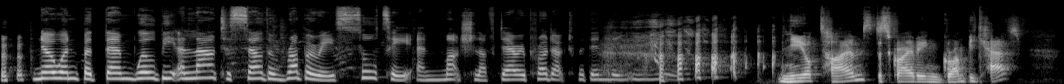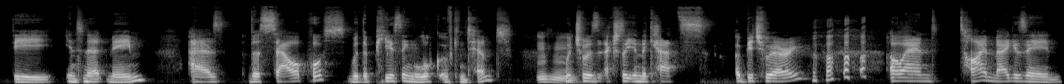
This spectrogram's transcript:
No one but them will be allowed to sell the rubbery, salty, and much loved dairy product within the EU. New York Times describing Grumpy Cat, the internet meme, as the sourpuss with the piercing look of contempt, Mhm. which was actually in the cat's obituary. oh, and Time magazine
